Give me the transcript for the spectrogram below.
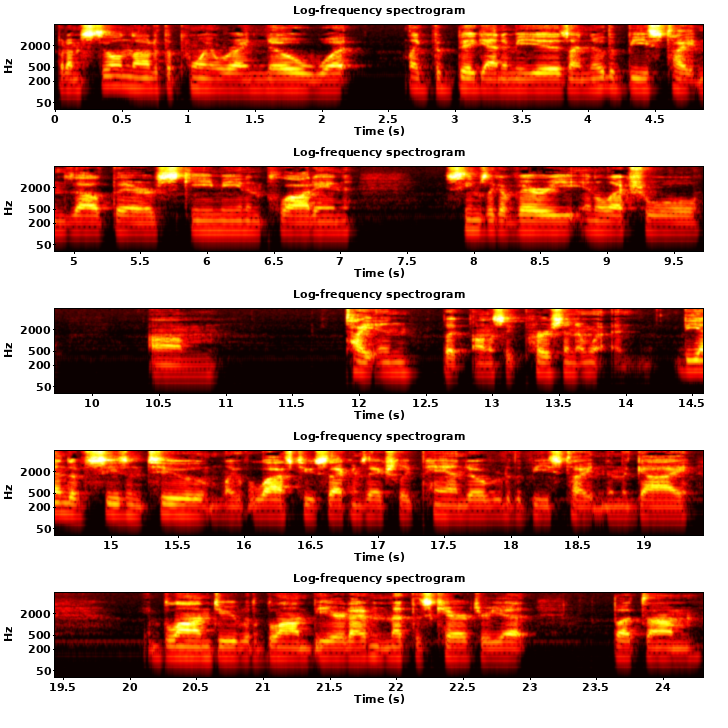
But I'm still not at the point where I know what like the big enemy is. I know the Beast Titans out there scheming and plotting. Seems like a very intellectual um, Titan, but honestly, person. And the end of season two, like the last two seconds, they actually panned over to the Beast Titan and the guy, blonde dude with a blonde beard. I haven't met this character yet, but um,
